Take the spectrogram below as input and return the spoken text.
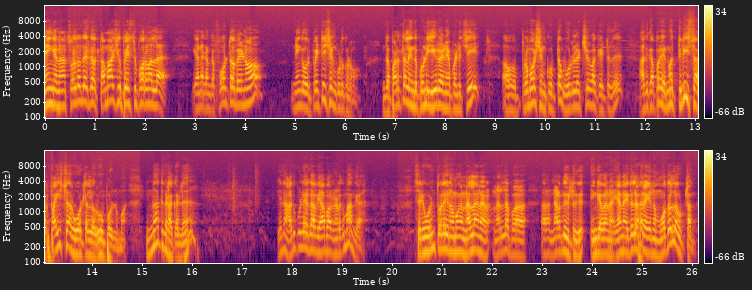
நீங்கள் நான் சொல்கிறத இந்த தமாஷுக்கு பேசிட்டு போகிறவன்ல எனக்கு அந்த ஃபோட்டோ வேணும். நீங்கள் ஒரு பெட்டிஷன் கொடுக்கணும். இந்த படத்தில் இந்த பொண்ணு ஹீரோயினை பண்ணிச்சு. ப்ரொமோஷன் கூப்பிட்டா ஒரு லட்ச ரூபா கேட்டது. அதுக்கப்புறம் என்னமோ த்ரீ ஸ்டார் ஃபைவ் ஸ்டார் ஹோட்டலில் ரூம் போடணுமா. இன்னத்துக்கடா கண்ணு? ஏன்னா அதுக்குள்ளே ஏதாவது வியாபாரம் நடக்குமா அங்கே? சரி ஒன்று தொலை நம்ம நல்லா ந- நல்லா ப- நடந்துக்கிட்டு இருக்கு. இங்கே வேணாம் ஏன்னா இதில் வேற என்னை முதல்ல விட்டாங்க.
